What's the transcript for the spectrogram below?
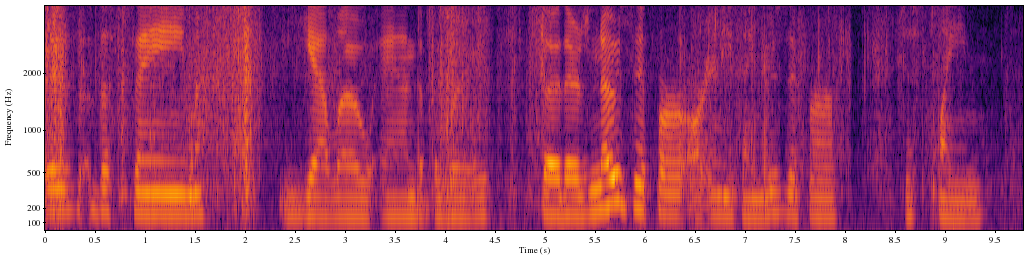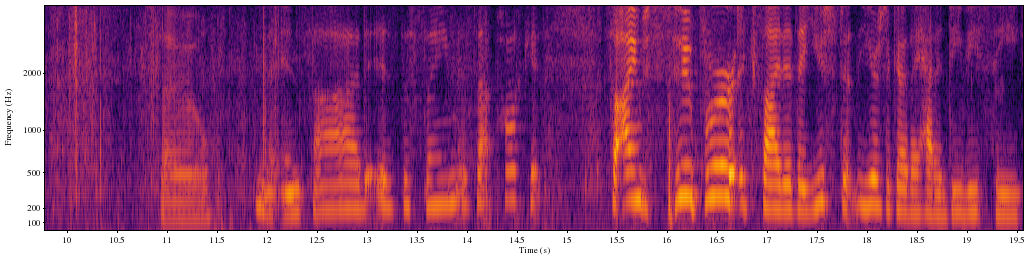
is the same yellow and blue. So there's no zipper or anything, no zipper, just plain. So the inside is the same as that pocket. So I'm super excited. They used to, years ago, they had a DVC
